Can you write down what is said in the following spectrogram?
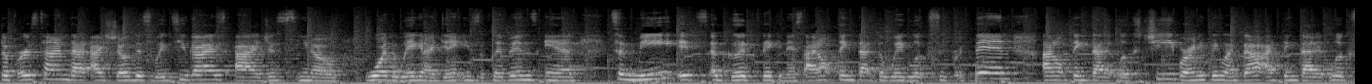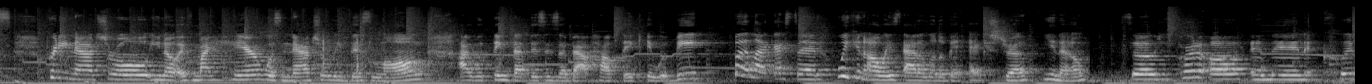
The first time that I showed this wig to you guys, I just, you know, wore the wig and I didn't use the clip-ins and to me, it's a good thickness. I don't think that the wig looks super thin. I don't think that it looks cheap or anything like that. I think that it looks pretty natural. You know, if my hair was naturally this long, I would think that this is about how thick it would be. But like I said, we can always add a little bit extra, you know. So just part it off and then clip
